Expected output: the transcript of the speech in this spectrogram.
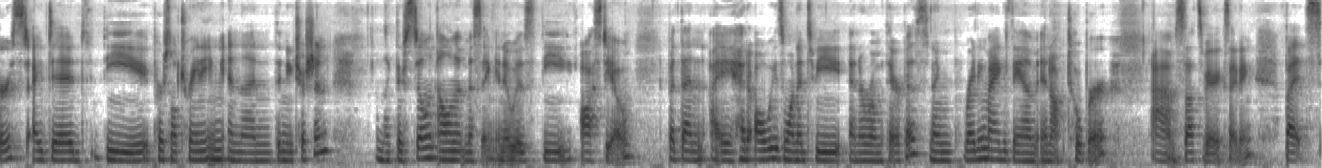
first. I did the personal training and then the nutrition. And like there's still an element missing, and it was the osteo. But then I had always wanted to be an aromatherapist, and I'm writing my exam in October, um, so that's very exciting. But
